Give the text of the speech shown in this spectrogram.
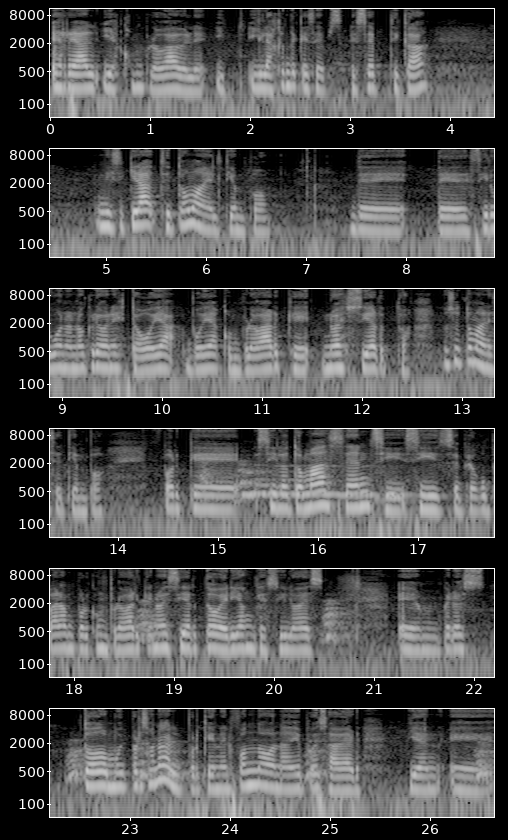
Es real y es comprobable. Y, la gente que es escéptica ni siquiera se toma el tiempo de, de decir, bueno, no creo en esto, voy a, voy a comprobar que no es cierto. No se toman ese tiempo. Porque si lo tomasen, si, si se preocuparan por comprobar que no es cierto, verían que sí lo es. Em, pero es todo muy personal, porque en el fondo nadie puede saber bien eh,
